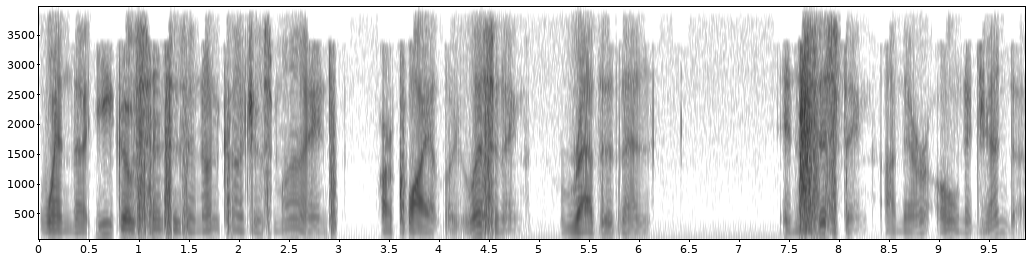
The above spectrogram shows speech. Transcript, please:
when the ego, senses, and unconscious mind are quietly listening rather than insisting on their own agenda,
